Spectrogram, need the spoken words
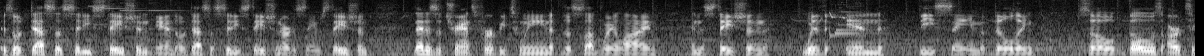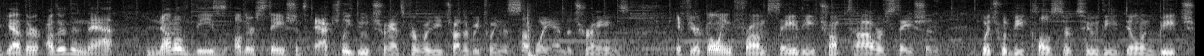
is Odessa City Station and Odessa City Station are the same station. That is a transfer between the subway line and the station within the same building. So those are together. Other than that, none of these other stations actually do transfer with each other between the subway and the trains. If you're going from, say, the Trump Tower station, which would be closer to the Dillon Beach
